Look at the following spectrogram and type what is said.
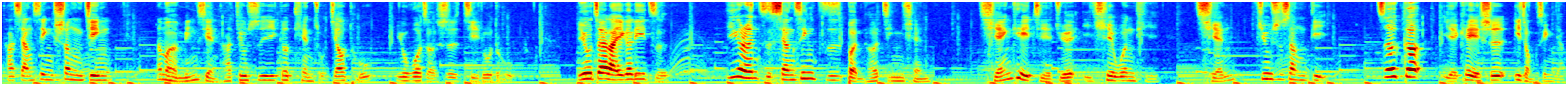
他相信圣经，那么很明显他就是一个天主教徒，又或者是基督徒。又再来一个例子。一个人只相信资本和金钱，钱可以解决一切问题，钱就是上帝，这个也可以是一种信仰。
